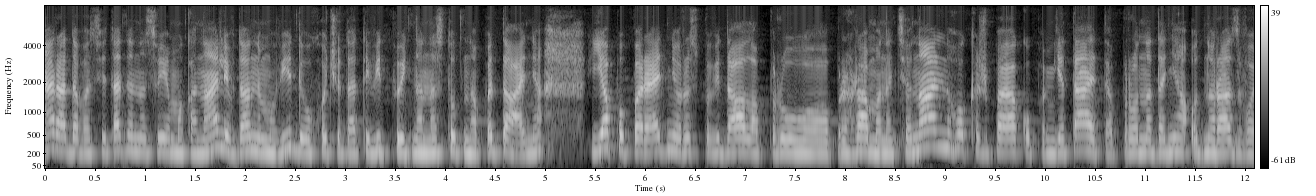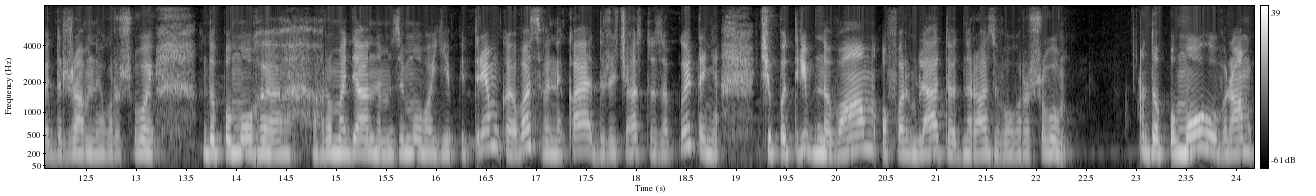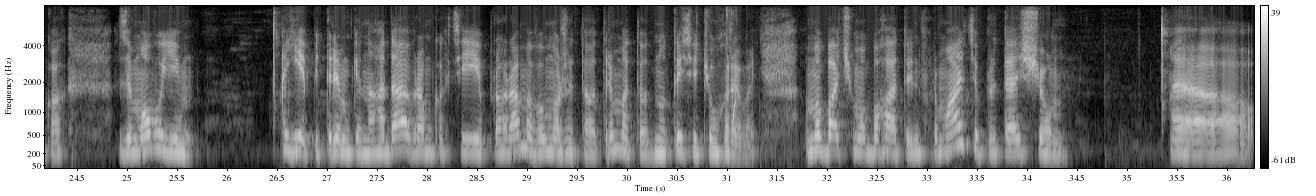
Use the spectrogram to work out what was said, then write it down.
Я рада вас вітати на своєму каналі. В даному відео хочу дати відповідь на наступне питання. Я попередньо розповідала про програму національного кешбеку. Пам'ятаєте про надання одноразової державної грошової допомоги громадянам зимова є підтримка. У вас виникає дуже часто запитання, чи потрібно вам оформляти одноразову грошову допомогу в рамках зимової. Є підтримки. Нагадаю, в рамках цієї програми ви можете отримати одну тисячу гривень. Ми бачимо багато інформації про те, що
